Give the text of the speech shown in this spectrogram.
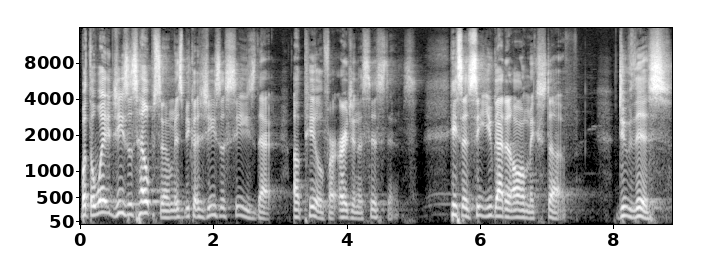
But the way Jesus helps him is because Jesus sees that appeal for urgent assistance. He says, See, you got it all mixed up. Do this.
